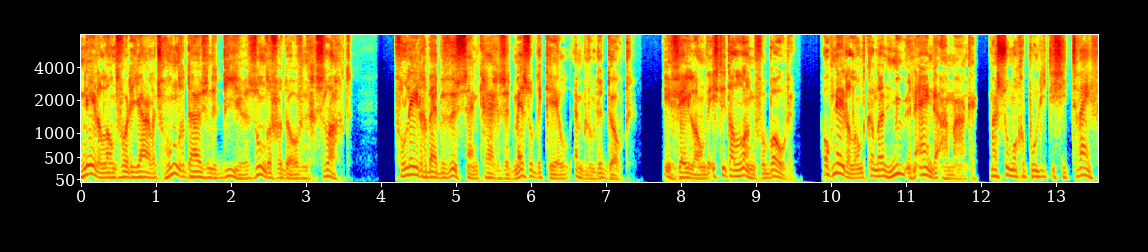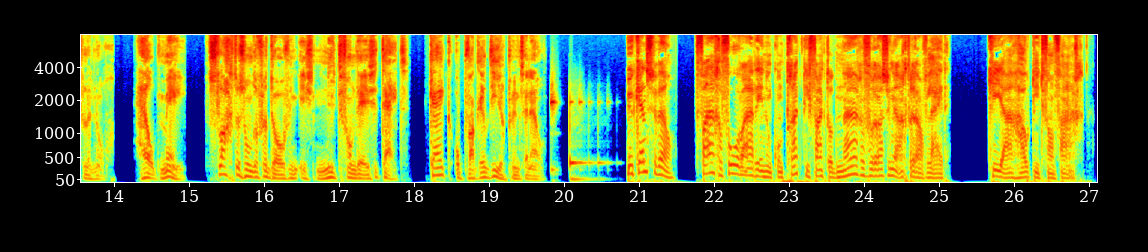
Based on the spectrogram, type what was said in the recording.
In Nederland worden jaarlijks honderdduizenden dieren zonder verdoving geslacht. Volledig bij bewustzijn krijgen ze het mes op de keel en bloeden dood. In veel landen is dit al lang verboden. Ook Nederland kan daar nu een einde aan maken. Maar sommige politici twijfelen nog. Help mee. Slachten zonder verdoving is niet van deze tijd. Kijk op wakkerdier.nl. U kent ze wel. Vage voorwaarden in een contract die vaak tot nare verrassingen achteraf leiden. Kia houdt niet van vaag.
